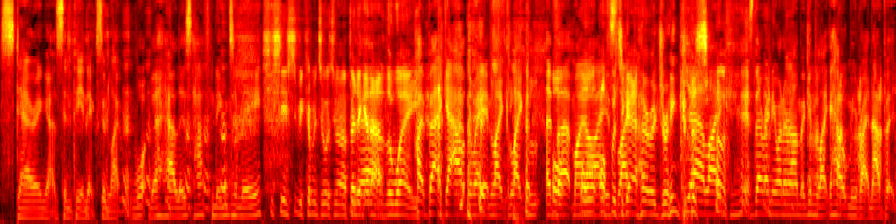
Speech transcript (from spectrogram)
staring at Cynthia Nixon like what the hell is happening to me? She seems to be coming towards me. I better get out of the way. I better get out of the way and like like avert or, my or eyes. offer to get her a drink. or yeah, like, is there anyone around that can like help me right now? But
